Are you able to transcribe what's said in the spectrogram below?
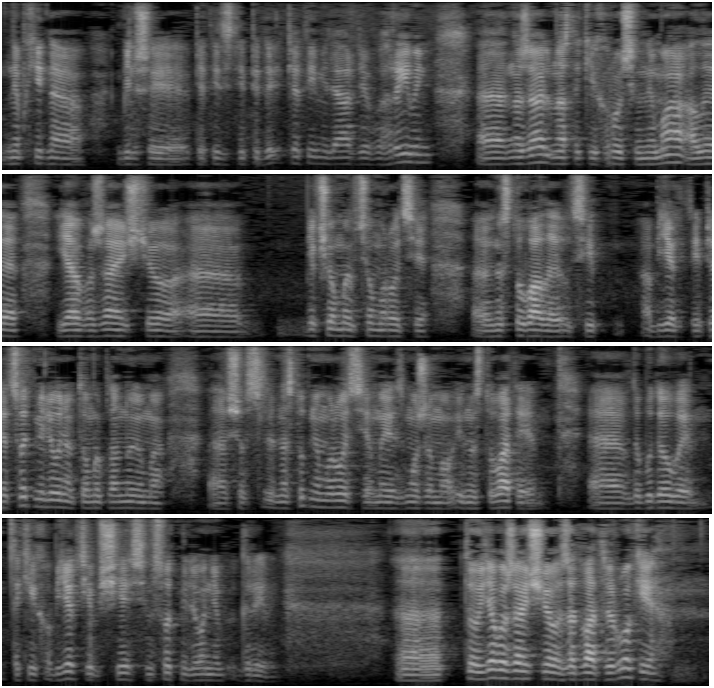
необхідно більше 55 мільярдів гривень. Е, На жаль, у нас таких грошей нема, але я вважаю, що е, якщо ми в цьому році е, інвестували у ці об'єкти 500 мільйонів, то ми плануємо, е, що в наступному році ми зможемо інвестувати е, в добудови таких об'єктів ще 700 мільйонів гривень. Е, То я вважаю, що за 2-3 роки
